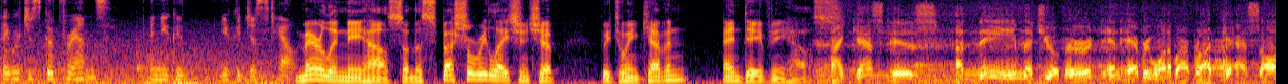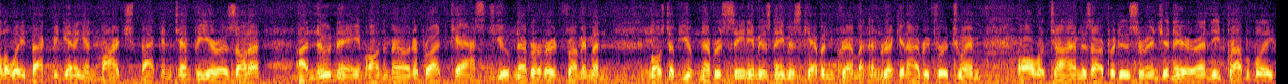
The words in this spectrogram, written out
they were just good friends, and you could you could just tell. Marilyn Niehaus on the special relationship between Kevin and Dave Niehaus. My guest is a name that you have heard in every one of our broadcasts, all the way back beginning in March, back in Tempe, Arizona. A new name on the Mariner broadcast. You have never heard from him, and most of you have never seen him. His name is Kevin Cremin, and Rick and I refer to him all the time as our producer engineer, and he probably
